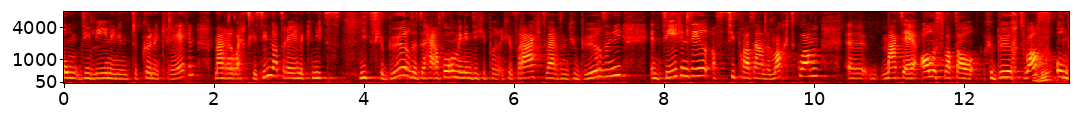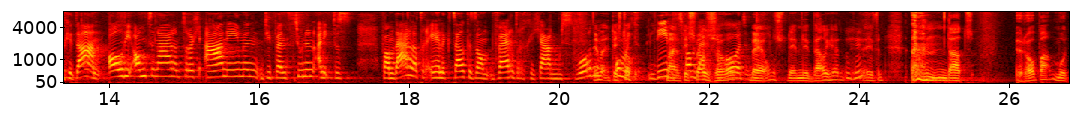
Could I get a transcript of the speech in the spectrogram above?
om die leningen te kunnen krijgen. Maar er werd gezien dat er eigenlijk niets, niets gebeurde. De hervormingen die gevraagd werden, gebeurden niet. Integendeel, als Tsipras aan de macht kwam, uh, maakte hij alles wat al gebeurd was mhm. ongedaan. Al die ambtenaren terug aannemen, die pensioenen. Allee, dus vandaar dat er eigenlijk telkens dan verder gegaan moest worden ja, het om toch, het levensvatbaar te houden. bij ons, neem nu België mhm. even, dat Europa moet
